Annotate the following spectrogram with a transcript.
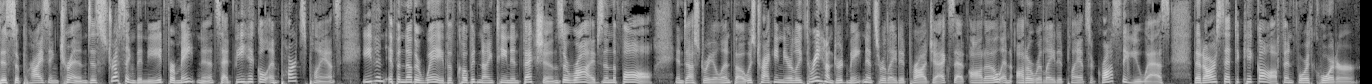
This surprising trend is stressing the need for maintenance at vehicle and parts plants, even if another wave of COVID 19 infections arrives in the fall. Industrial Info is tracking nearly 300 maintenance related projects at auto and auto related plants across the U.S. that are set to kick off in fourth quarter.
